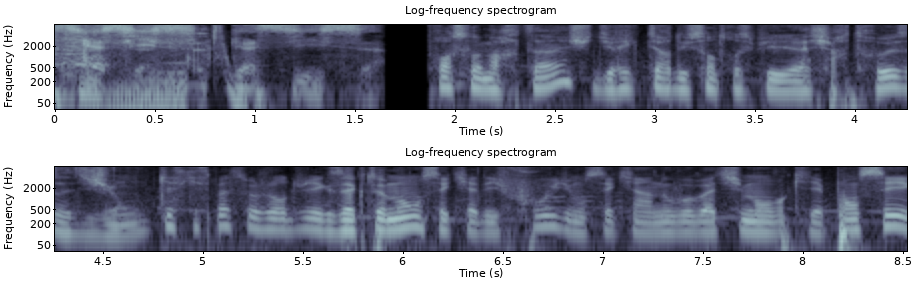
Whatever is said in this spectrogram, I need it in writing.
Cassis. Cassis. François Martin, je suis directeur du centre hospitalier La Chartreuse à Dijon. Qu'est-ce qui se passe aujourd'hui exactement? On sait qu'il y a des fouilles, on sait qu'il y a un nouveau bâtiment qui est pensé.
